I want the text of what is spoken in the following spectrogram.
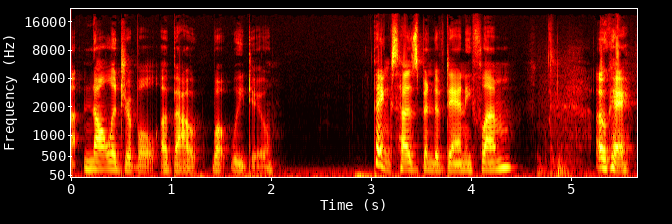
uh, knowledgeable about what we do. Thanks, husband of Danny Flem. Okay,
